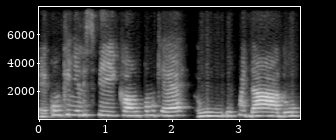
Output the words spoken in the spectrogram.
é, com quem eles ficam, como que é o, o, cuidado,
